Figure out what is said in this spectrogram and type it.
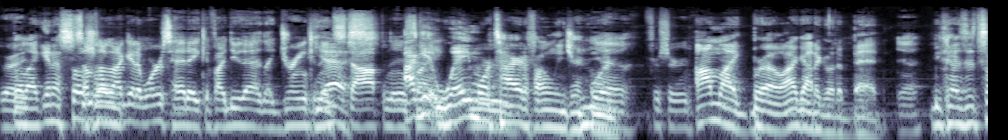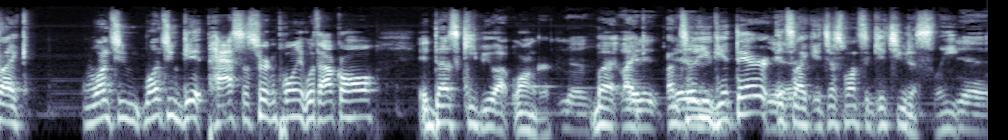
right. but like in a social. Sometimes I get a worse headache if I do that, like drink and Yes. then stop, and then it's I get like, way more mm, tired if I only drink one. Yeah, for sure. I'm like, bro, I gotta go to bed. Yeah. Because it's like once you once you get past a certain point with alcohol, it does keep you up longer. Yeah, But like It- it until you get there, it's like it just wants to get you to sleep. yeah.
